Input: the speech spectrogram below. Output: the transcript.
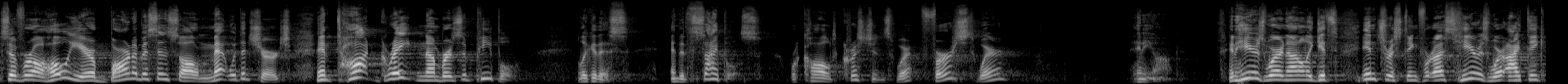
So for a whole year, Barnabas and Saul met with the church and taught great numbers of people. Look at this. And the disciples were called Christians where? First, where? Antioch. And here's where it not only gets interesting for us, here's where I think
